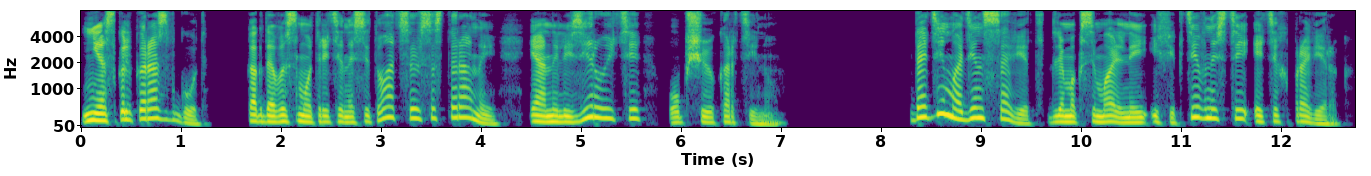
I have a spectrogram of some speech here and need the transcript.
несколько раз в год, когда вы смотрите на ситуацию со стороны и анализируете общую картину. Дадим один совет для максимальной эффективности этих проверок.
